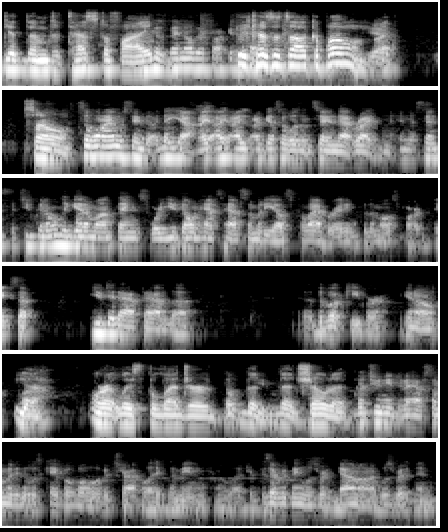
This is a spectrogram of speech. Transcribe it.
get them to testify because they know they're fucking. dead. because it's Al Capone. Yeah. So So when I was saying that, yeah, I, I, I- guess I wasn't saying that right in, in the sense that you can only get them on things where you don't have to have somebody else collaborating for the most part, except you did have to have the the bookkeeper, you know. yeah, or at least the ledger that that showed it. But you needed to have somebody that was capable of extrapolating the meaning from the ledger because everything was written down on it was written in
